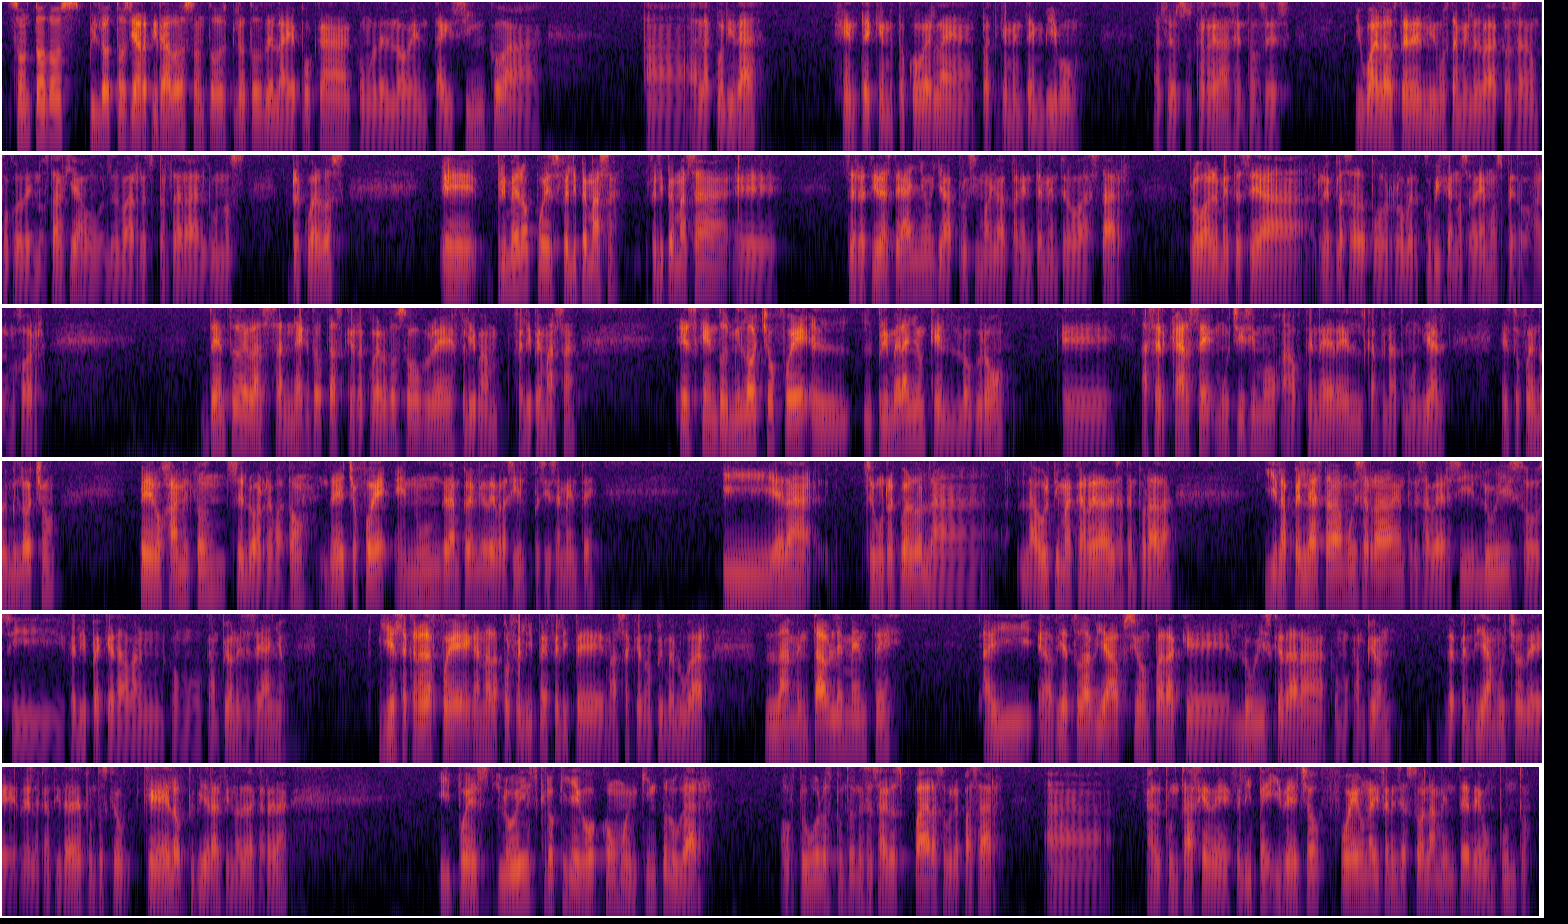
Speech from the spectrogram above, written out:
son todos pilotos ya retirados, son todos pilotos de la época como del 95 a, a, la actualidad. Gente que me tocó verla prácticamente en vivo hacer sus carreras, entonces igual a ustedes mismos también les va a causar un poco de nostalgia o les va a despertar algunos recuerdos. Eh, primero, pues Felipe Massa. Felipe Massa eh, se retira este año, ya próximo año aparentemente no va a estar. Probablemente sea reemplazado por Robert Kubica, no sabemos, pero a lo mejor. Dentro de las anécdotas que recuerdo sobre Felipe, Massa, es que en 2008 fue el, primer año en que logró eh, acercarse muchísimo a obtener el campeonato mundial. Esto fue en 2008, pero Hamilton se lo arrebató. De hecho fue en un Gran Premio de Brasil precisamente y era, según recuerdo, la, última carrera de esa temporada y la pelea estaba muy cerrada entre saber si Luis o si Felipe quedaban como campeones ese año. Y esa carrera fue ganada por Felipe, Felipe Massa quedó en primer lugar. Lamentablemente ahí había todavía opción para que Luis quedara como campeón. Dependía mucho de, la cantidad de puntos que, que él obtuviera al final de la carrera. Y pues Luis creo que llegó como en quinto lugar obtuvo los puntos necesarios para sobrepasar al puntaje de Felipe y de hecho fue una diferencia solamente de un punto.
